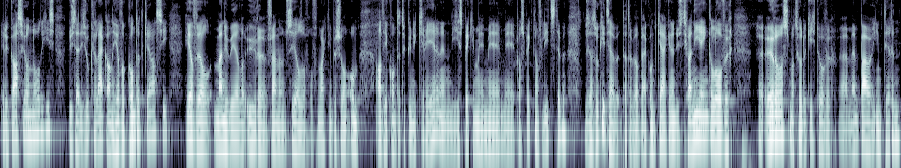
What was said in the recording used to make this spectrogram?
educatie nodig is. Dus dat is ook gelijk aan heel veel contentcreatie, heel veel manuele uren van een sales of, of marketingpersoon om al die content te kunnen creëren en die gesprekken met, met, met prospecten of leads te hebben. Dus dat is ook iets dat, dat er wel bij komt kijken. Hè. Dus het gaat niet enkel over eh, euro's, maar het gaat ook echt over eh, manpower intern.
